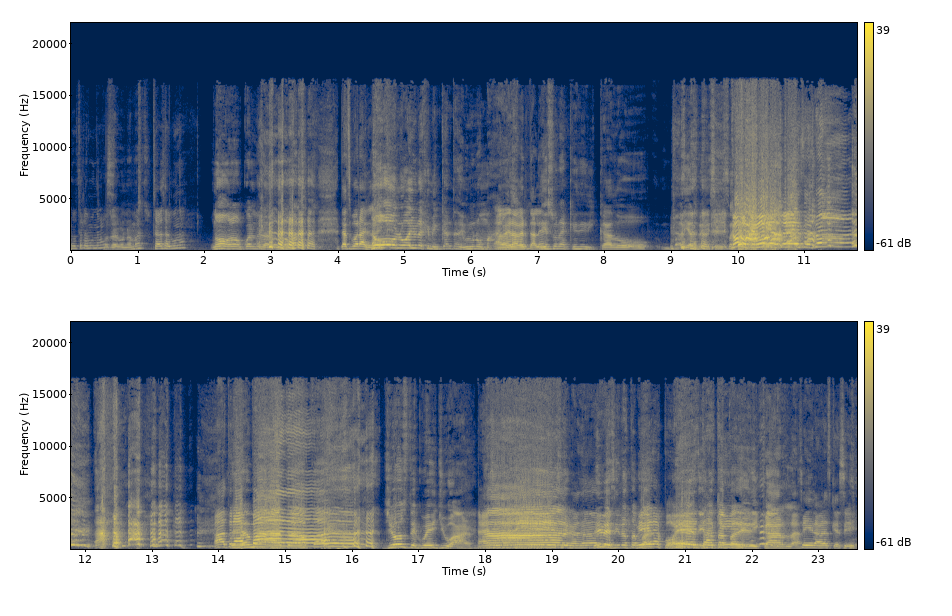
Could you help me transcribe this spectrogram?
otra Bruno Mars? ¿Otra alguna más? ¿Sabes alguna? No, no, ¿cuál era? ¿Bruno Mars? That's what I like. No, no, hay una que me encanta de Bruno Mars. A ver, a ver, dale. Y es una que he dedicado varias veces. ¿Cómo que varias veces? ¡No! Atrapada. Atrapada. Just the way you are. Ah, ¿no? Dime si no está para. Si no está para dedicarla. Sí, la verdad es que sí.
